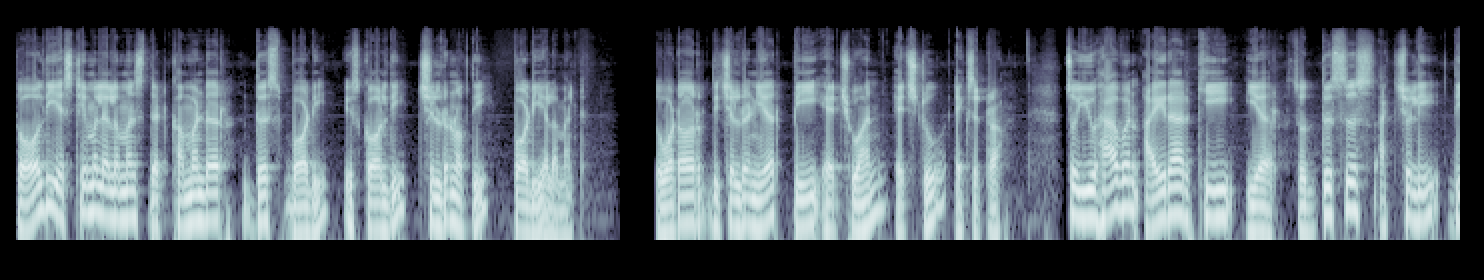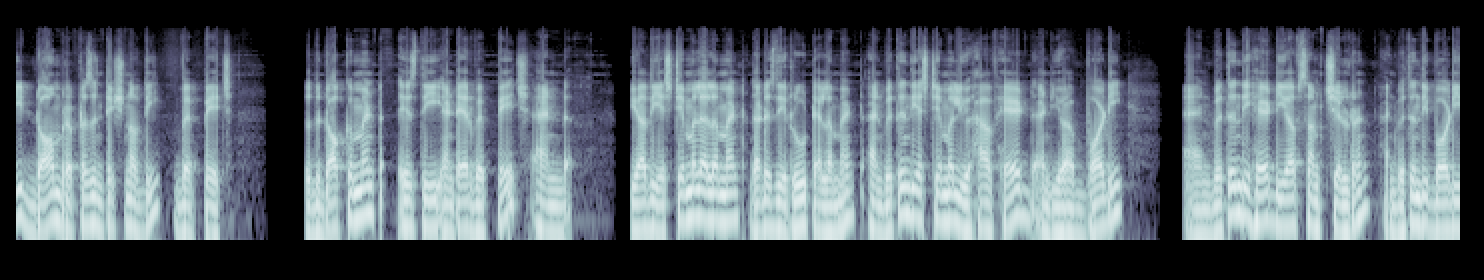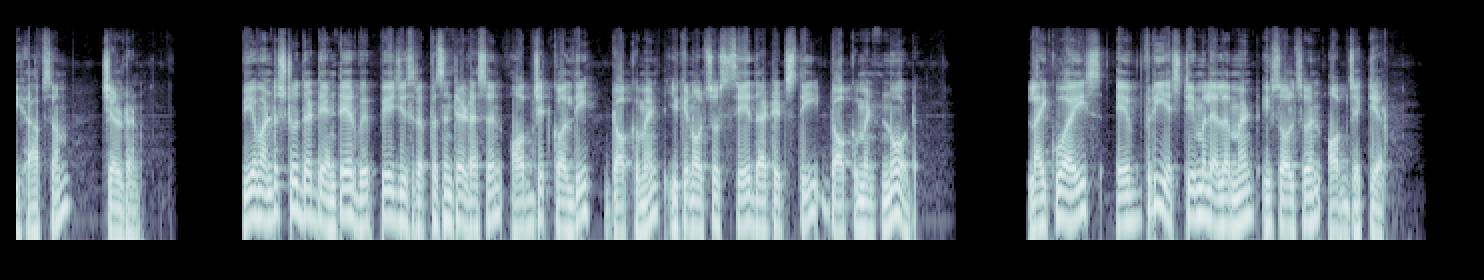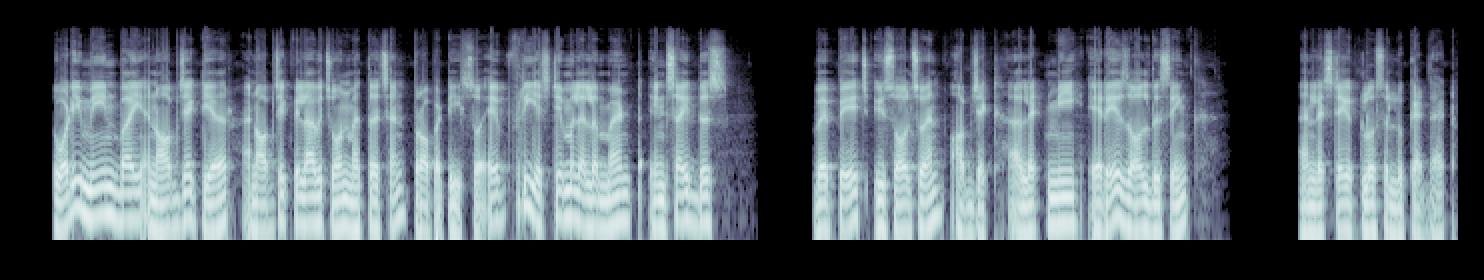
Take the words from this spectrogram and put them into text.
so all the html elements that come under this body is called the children of the body element. So what are the children here? P h1 h2 etc so you have an hierarchy here. So this is actually the dom representation of the web page. So the document is the entire web page and you have the html element that is the root element and within the html you have head and you have body and within the head you have some children and within the body you have some children. We have understood that the entire web page is represented as an object called the document. You can also say that it's the document node. Likewise every html element is also an object here. So what do you mean by an object here? An object will have its own methods and properties. So every html element inside this web page is also an object uh, let me erase all this ink and let's take a closer look at that.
